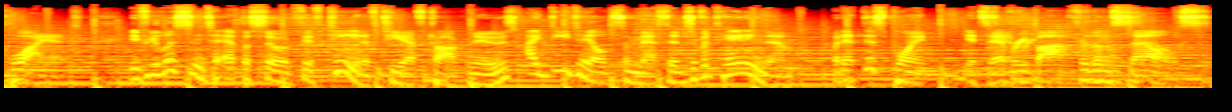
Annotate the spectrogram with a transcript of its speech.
quiet. If you listened to episode 15 of TF Talk News, I detailed some methods of attaining them, but at this point, it's every bot for themselves.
